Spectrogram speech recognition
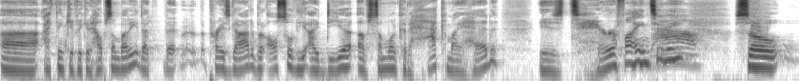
uh, I think if it could help somebody, that that uh, praise God, but also the idea of someone could hack my head is terrifying to Wow. me. So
